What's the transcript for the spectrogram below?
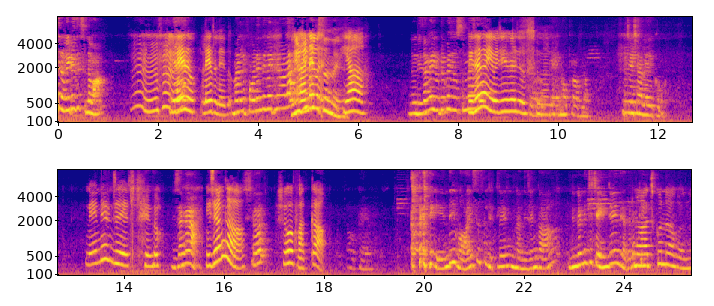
చేస్తున్నావు వీడియో తీస్తున్నావా? లేదు లేదు లేదు. మళ్ళీ ఫోన్ ఎందుకు యూట్యూబ్ యా. నువ్వు నిజంగా యూట్యూబే చూస్తున్నావు? నిజంగా యూజీవే చూస్తున్నాను. నో ప్రాబ్లం విశేషాలు నేనేం చేయట్లేదు. నిజంగా? నిజంగా? షూర్ షో పక్కా. ఓకే. ఏంది వాయిస్ అసలు ఇట్లా నిజంగా? నిన్న నుంచి చేంజ్ అయింది కదా మార్చుకున్నావు కదా.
